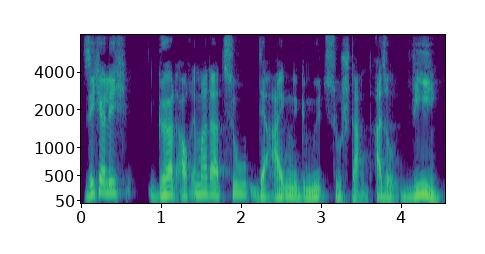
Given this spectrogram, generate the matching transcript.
Sicherlich gehört auch immer dazu der eigene Gemütszustand. Also wie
